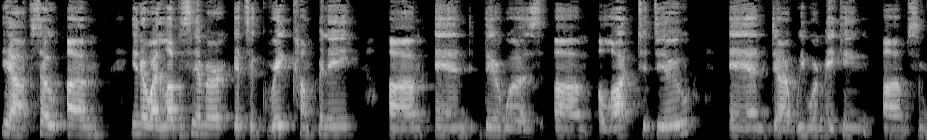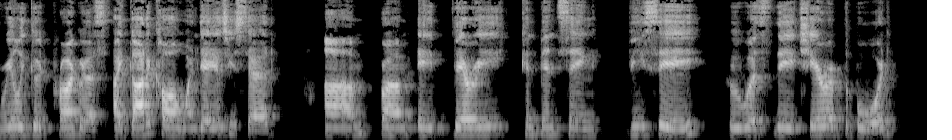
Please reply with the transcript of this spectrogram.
Yeah so um you know i love zimmer. It's a great company um, and there was um, a lot to do and uh, we were making um, some really good progress. I got a call one day as you said um, from a very convincing VC who was the chair of the board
